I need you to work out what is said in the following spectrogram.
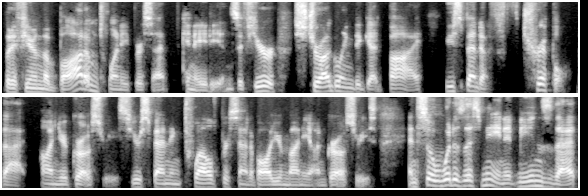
But if you're in the bottom twenty percent Canadians, if you're struggling to get by, you spend a f- triple that on your groceries. You're spending twelve percent of all your money on groceries. And so, what does this mean? It means that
